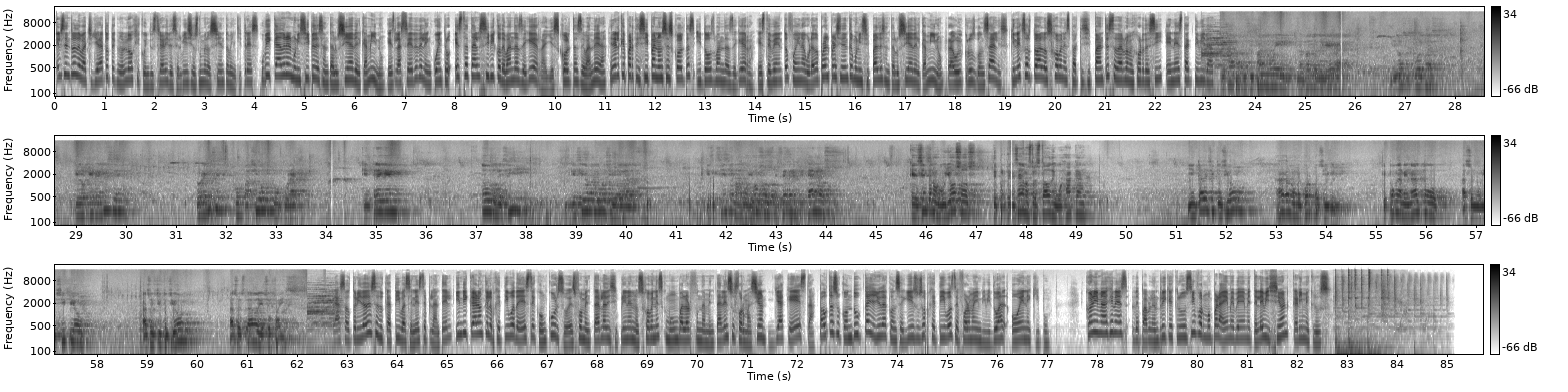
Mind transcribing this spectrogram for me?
El Centro de Bachillerato Tecnológico, Industrial y de Servicios número 123, ubicado en el municipio de Santa Lucía del Camino, es la sede del encuentro estatal cívico de bandas de guerra y escoltas de bandera, en el que participan 11 escoltas y dos bandas de guerra. Este evento fue inaugurado por el presidente municipal de Santa Lucía del Camino, Raúl Cruz González, quien exhortó a los jóvenes participantes a dar lo mejor de sí en esta actividad. Están participando las bandas de guerra y escoltas que lo que realicen, lo realicen con pasión y con coraje, que entreguen todo de sí y que sean buenos ciudadanos, que se sientan orgullosos de ser mexicanos, que se sientan orgullosos de pertenecer a nuestro estado de Oaxaca. Y en cada institución hagan lo mejor posible, que pongan en alto a su municipio a su institución, a su Estado y a su país. Las autoridades educativas en este plantel indicaron que el objetivo de este concurso es fomentar la disciplina en los jóvenes como un valor fundamental en su formación, ya que ésta pauta su conducta y ayuda a conseguir sus objetivos de forma individual o en equipo. Con imágenes de Pablo Enrique Cruz, informó para MBM Televisión Karime Cruz.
